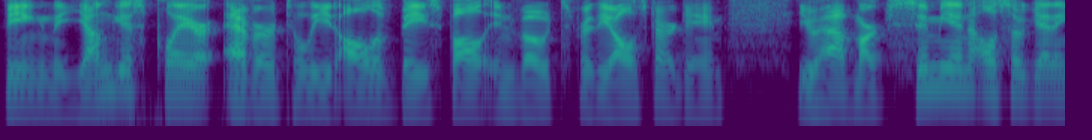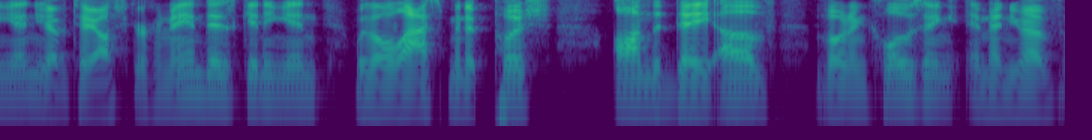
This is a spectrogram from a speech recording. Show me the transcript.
being the youngest player ever to lead all of baseball in votes for the All Star game. You have Mark Semien also getting in. You have Teoscar Hernandez getting in with a last minute push on the day of voting closing. And then you have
